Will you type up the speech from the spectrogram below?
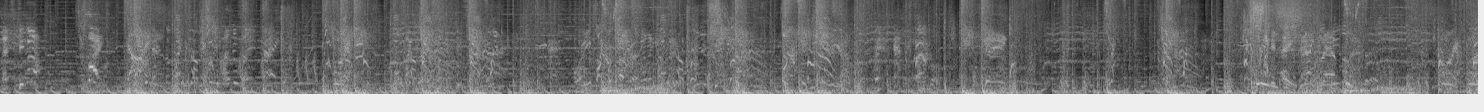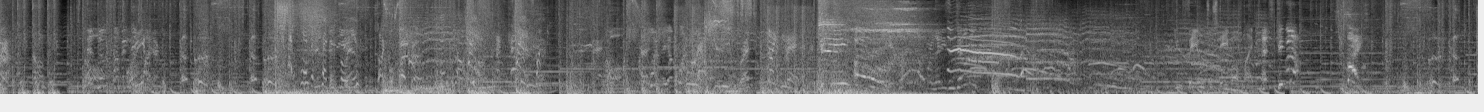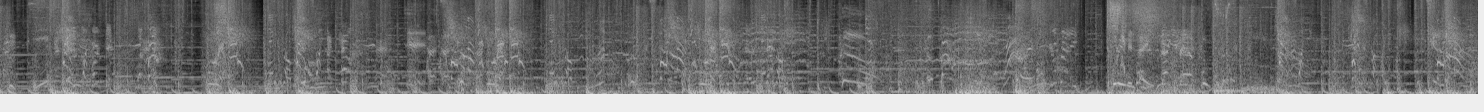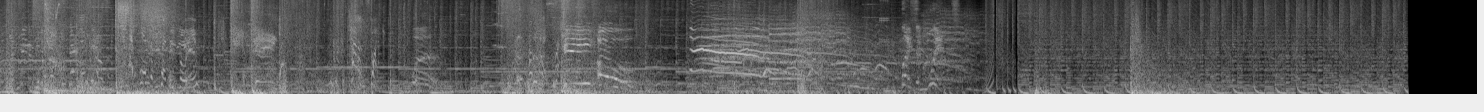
Let's keep it up! Fight! The fight. Nightmare boost! Cycle Nightmare! Ladies and gentlemen! You failed to stay off my... Let's keep it up! Fight! Sensei Nightmare Booster! Here's a present for you. Cannon Spike! KO! No! Bison wins!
